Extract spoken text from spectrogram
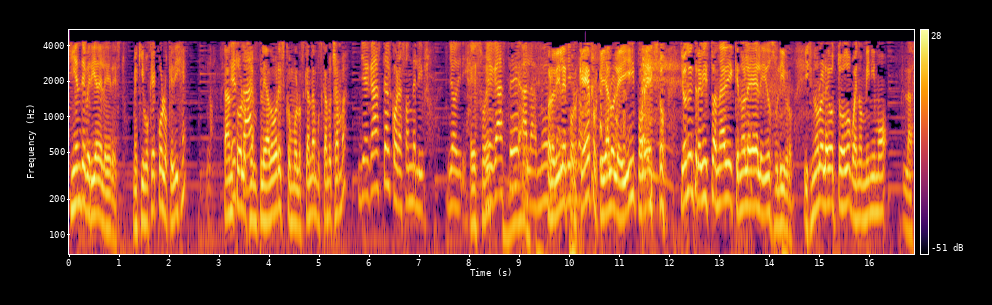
¿Quién debería de leer esto? ¿Me equivoqué con lo que dije? No. ¿Tanto los empleadores como los que andan buscando chamba? Llegaste al corazón del libro, yo diría. Eso es. Llegaste a la meta Pero dile por qué, porque ya lo leí, por eso. Yo no entrevisto a nadie que no le haya leído su libro. Y si no lo leo todo, bueno, mínimo las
